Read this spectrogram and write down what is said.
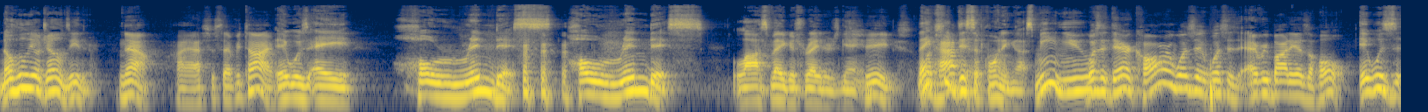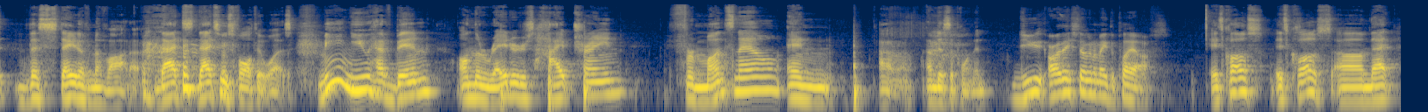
No Julio Jones either. Now I ask this every time. It was a horrendous, horrendous Las Vegas Raiders game. Jeez, They what keep happened? disappointing us. Me and you. Was it Derek Carr? Or was it was it everybody as a whole? it was the state of Nevada. That's that's whose fault it was. Me and you have been on the Raiders hype train for months now, and I don't know. I'm disappointed. Do you are they still going to make the playoffs? It's close. It's close. Um, that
